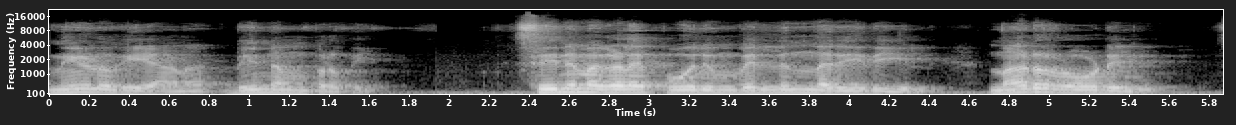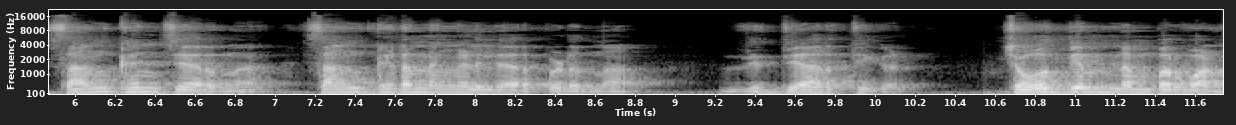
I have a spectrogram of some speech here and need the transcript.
നീളുകയാണ് ദിനം പ്രതി. സിനിമകളെ പോലും വെല്ലുന്ന രീതിയിൽ നടു റോഡിൽ സംഘം ചേർന്ന് സംഘടനകളിൽ ഏർപ്പെടുന്ന വിദ്യാർത്ഥികൾ. ചോദ്യം നമ്പർ വൺ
